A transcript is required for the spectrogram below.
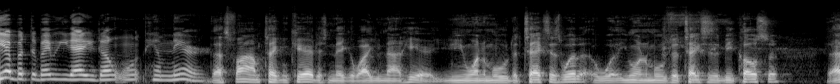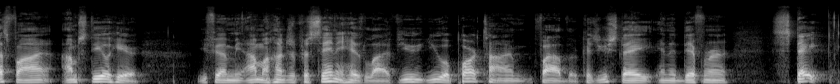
Yeah, but the baby daddy don't want him there. That's fine. I'm taking care of this nigga while you not here. You, want to move to Texas with it? You want to move to Texas to be closer? That's fine. I'm still here. You feel me? I'm 100% in his life. You you a part-time father cuz you stay in a different state.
